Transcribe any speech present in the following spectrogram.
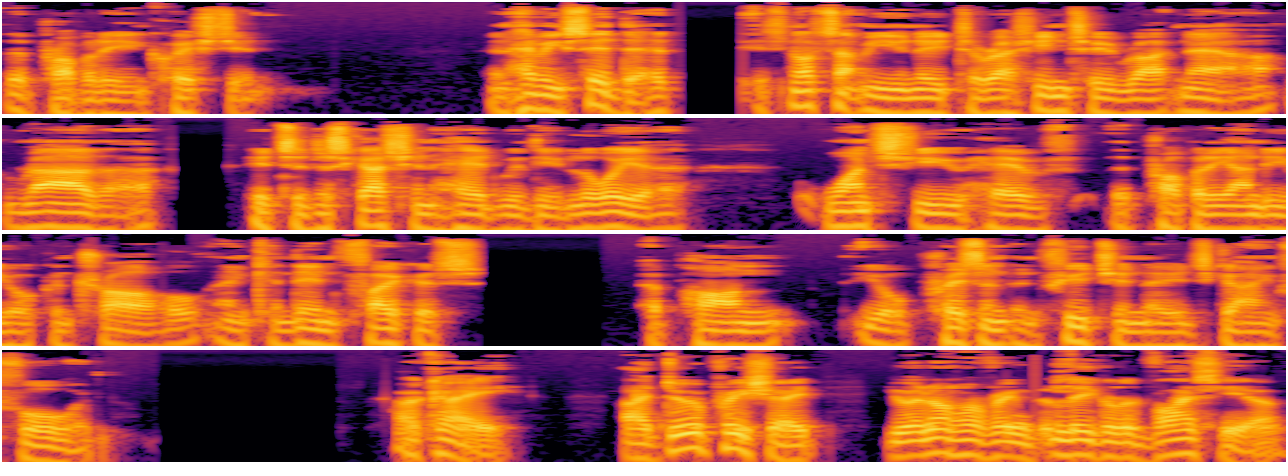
the property in question. And having said that, it's not something you need to rush into right now. Rather, it's a discussion had with your lawyer once you have the property under your control and can then focus upon your present and future needs going forward. Okay. I do appreciate you are not offering legal advice here.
